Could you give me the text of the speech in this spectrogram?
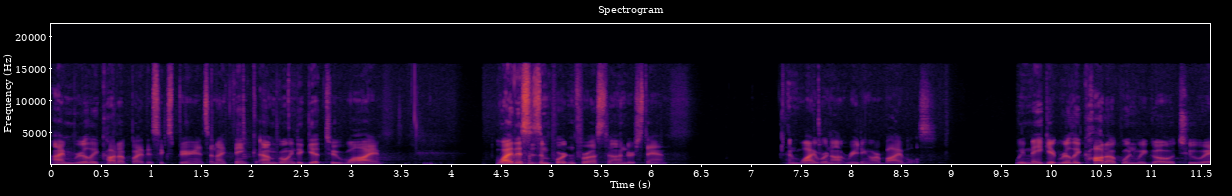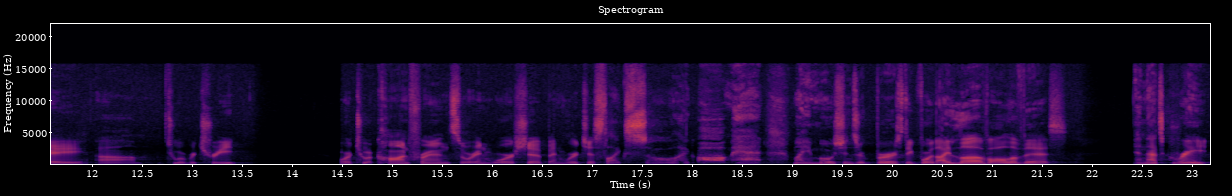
I'm really caught up by this experience. And I think I'm going to get to why why this is important for us to understand and why we're not reading our Bibles. We may get really caught up when we go to a, um, to a retreat or to a conference or in worship, and we're just like so like, oh man, my emotions are bursting forth. I love all of this. And that's great.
